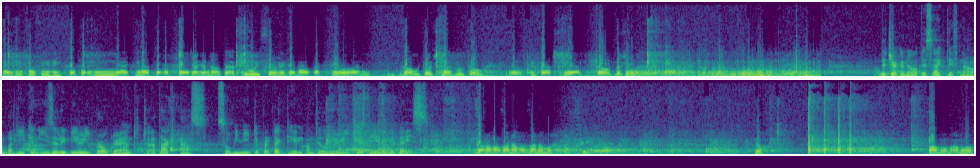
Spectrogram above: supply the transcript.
nejdřív musí říct to první, já ti na to odpovím. Juggernaute, aktivuj se, Juggernaut aktivovaný. zautoč na žlutou. Eh, Příkaz přijat. Jo, držím. The Juggernaut is active now, but he can easily be reprogrammed to attack us, so we need to protect him until he reaches the enemy base. Za nama, za nama, za nama. Asi. Jo. Mám ho, mám ho.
